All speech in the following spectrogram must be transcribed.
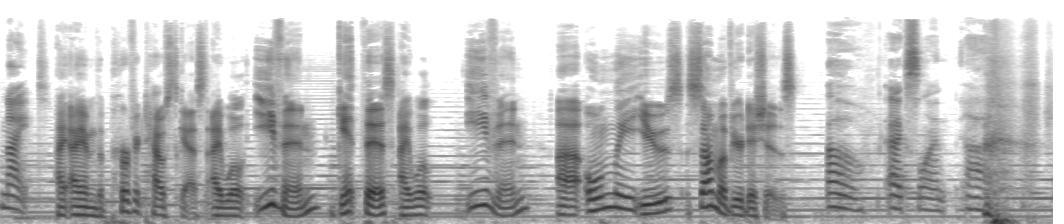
Night. I, I am the perfect house guest. I will even get this. I will even uh, only use some of your dishes. Oh, excellent. Uh,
